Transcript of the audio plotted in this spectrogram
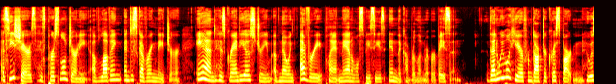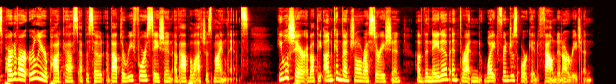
as he shares his personal journey of loving and discovering nature and his grandiose dream of knowing every plant and animal species in the Cumberland River Basin. Then we will hear from Dr. Chris Barton, who is part of our earlier podcast episode about the reforestation of Appalachia's minelands. He will share about the unconventional restoration of the native and threatened white fringeless orchid found in our region.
